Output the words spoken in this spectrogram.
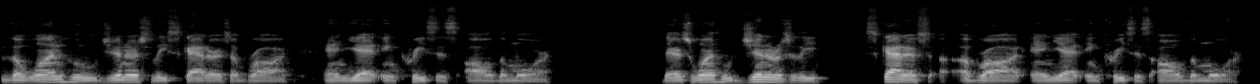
the one who generously scatters abroad and yet increases all the more. There's one who generously scatters abroad and yet increases all the more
